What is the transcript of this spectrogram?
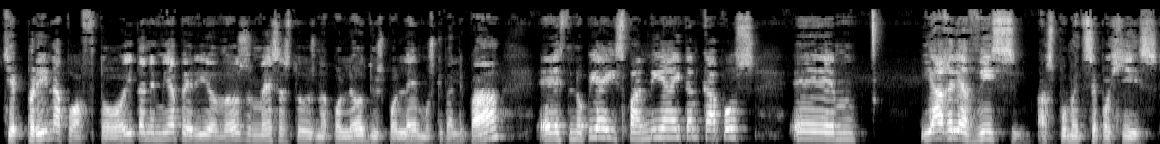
Και πριν από αυτό ήταν μια περίοδος μέσα στους Ναπολεόντιους πολέμους κτλ. Ε, στην οποία η Ισπανία ήταν κάπως ε, η άγρια δύση, ας πούμε, της εποχής.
